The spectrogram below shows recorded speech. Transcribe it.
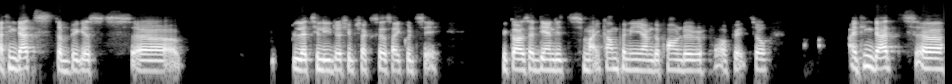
I think that's the biggest uh, let's say leadership success i could say because at the end it's my company i'm the founder of it. So i think that uh,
